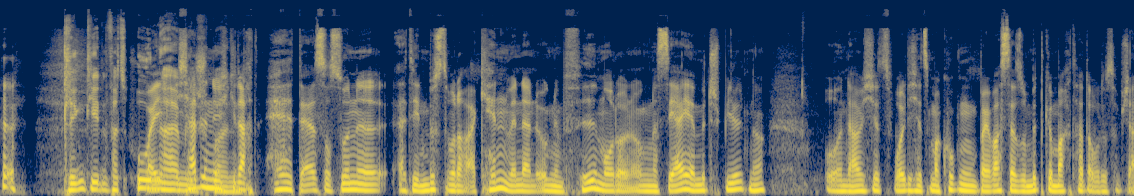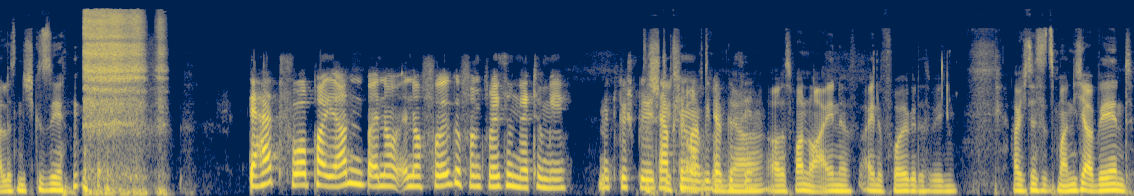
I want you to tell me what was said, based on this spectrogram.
Klingt jedenfalls unheimlich Weil Ich hatte spannend. nämlich gedacht, hä, der ist doch so eine, äh, den müsste man doch erkennen, wenn der in irgendeinem Film oder in irgendeiner Serie mitspielt, ne? Und da habe ich jetzt, wollte ich jetzt mal gucken, bei was der so mitgemacht hat, aber das habe ich alles nicht gesehen. Der hat vor ein paar Jahren bei einer, in einer Folge von Grey's Anatomy mitgespielt, habe ich mal wieder drin, gesehen. Ja, aber das war nur eine, eine Folge, deswegen habe ich das jetzt mal nicht erwähnt.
